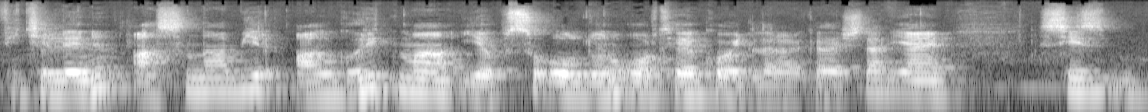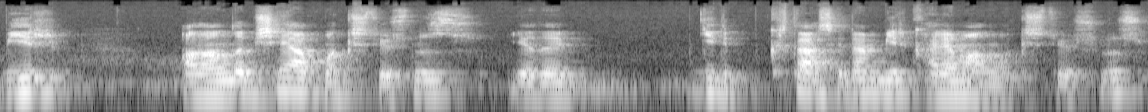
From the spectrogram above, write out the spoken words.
fikirlerinin aslında bir algoritma yapısı olduğunu ortaya koydular arkadaşlar. Yani siz bir alanda bir şey yapmak istiyorsunuz ya da gidip kırtasiyeden bir kalem almak istiyorsunuz.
